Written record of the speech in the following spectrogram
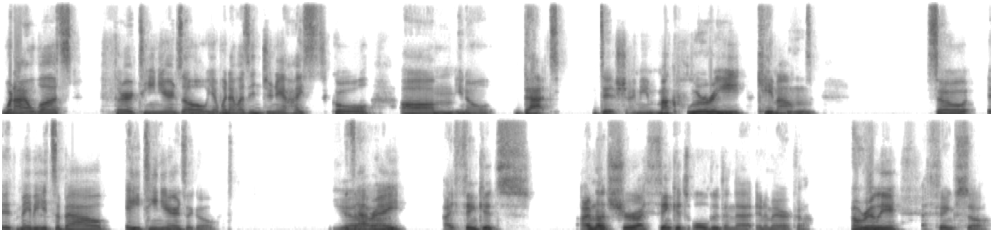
when I was 13 years old, yeah, when I was in junior high school, um, you know, that dish, I mean, McFlurry came out. Mhm. So, it, maybe it's about 18 years ago. Yeah, Is that right? I think it's. I'm not sure. I think it's older than that in America. Oh, really? I think so.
